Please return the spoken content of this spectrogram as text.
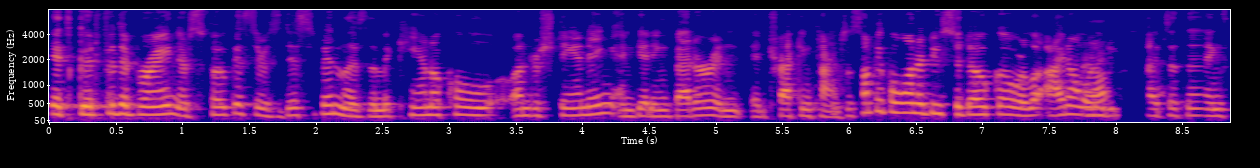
It's good for the brain. There's focus, there's discipline, there's the mechanical understanding and getting better and, and tracking time. So some people want to do Sudoku or I don't yeah. want to do those types of things.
